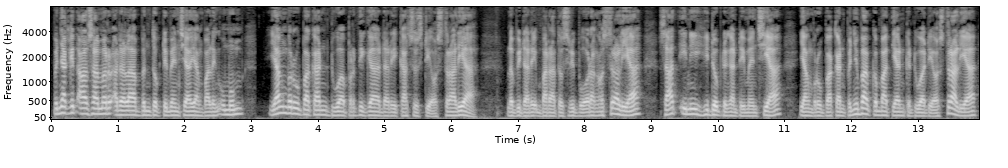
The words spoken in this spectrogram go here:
Penyakit Alzheimer adalah bentuk demensia yang paling umum yang merupakan dua per 3 dari kasus di Australia. Lebih dari 400 ribu orang Australia saat ini hidup dengan demensia yang merupakan penyebab kematian kedua di Australia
